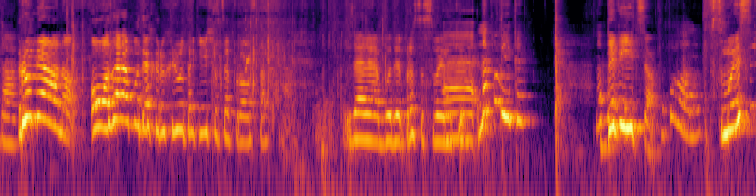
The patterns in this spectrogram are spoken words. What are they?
Да. Румяна! О, зараз буде хрю-хрю такий, що це просто. Зараз буде просто свинки. Е, на повіки. Повіки. Дивіться. Непогано. В смислі,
